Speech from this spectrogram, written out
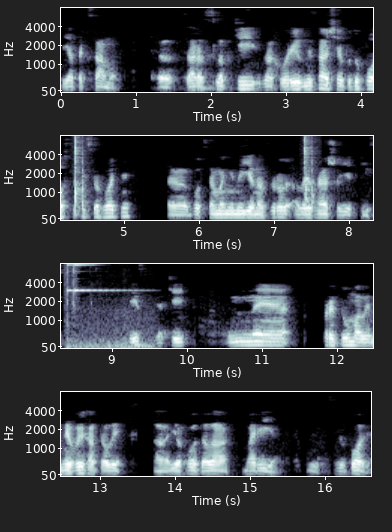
Я так само е, зараз слабкий, захворів. Не знаю, чи я буду постити сьогодні, е, бо це мені не є на здоров'я, але я знаю, що є піст. Піст, який не придумали, не вигадали, а його дала Марія з любові.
